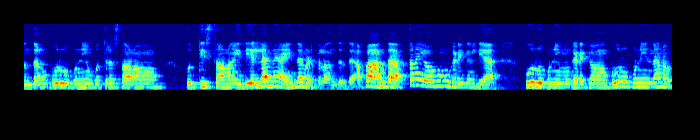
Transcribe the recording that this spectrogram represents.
இருந்தாலும் பூர்வ புண்ணியம் புத்திரஸ்தானம் புத்திஸ்தானம் இது எல்லாமே ஐந்தாம் இடத்துல வந்துடுது அப்போ அந்த அத்தனை யோகமும் கிடைக்கும் இல்லையா? பூர்வ புண்ணியமும் கிடைக்கும். பூர்வ புண்ணியம்னா நம்ம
